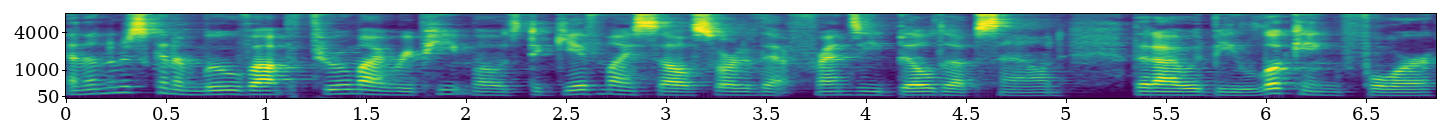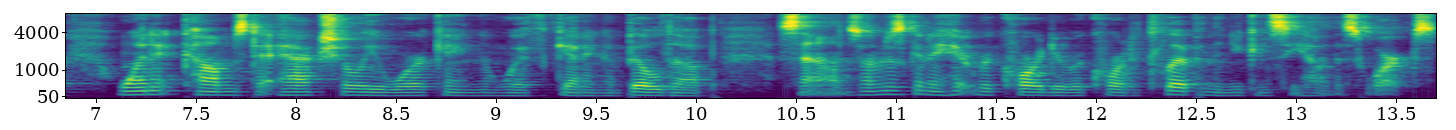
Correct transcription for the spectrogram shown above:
and then I'm just going to move up through my repeat modes to give myself sort of that frenzied build-up sound that I would be looking for when it comes to actually working with getting a build-up sound. So I'm just going to hit record to record a clip, and then you can see how this works.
